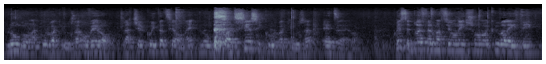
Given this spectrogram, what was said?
lungo una curva chiusa, ovvero la circuitazione lungo qualsiasi curva chiusa è 0. Queste due affermazioni sono equivalenti,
